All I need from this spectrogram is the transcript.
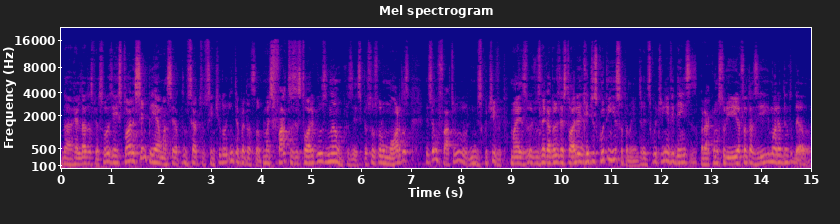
da realidade das pessoas e a história sempre é uma certa um certo sentido interpretação. Mas fatos históricos não. Quer dizer se pessoas foram mortas isso é um fato indiscutível. Mas os negadores da história rediscutem isso também rediscutem evidências para construir a fantasia e morar dentro dela.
